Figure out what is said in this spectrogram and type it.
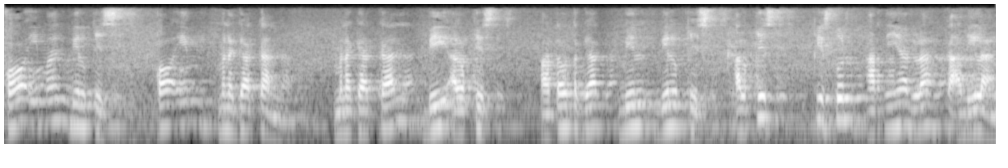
Qaiman bil qist. Qaim menegakkan. Menegakkan bi al qist atau tegak bil bil qist. Al qist qistun artinya adalah keadilan.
